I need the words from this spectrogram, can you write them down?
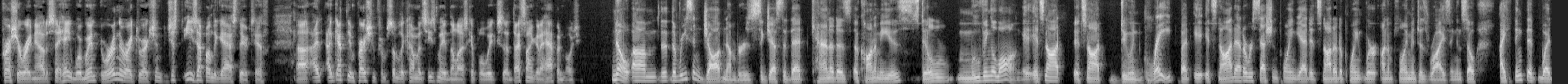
pressure right now to say, "Hey, we're in, we're in the right direction. Just ease up on the gas there, Tiff." Uh, I, I, got the impression from some of the comments he's made in the last couple of weeks that that's not going to happen, Moshe. No, um, the, the recent job numbers suggested that Canada's economy is still moving along. It's not it's not doing great, but it's not at a recession point yet. It's not at a point where unemployment is rising. And so I think that what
